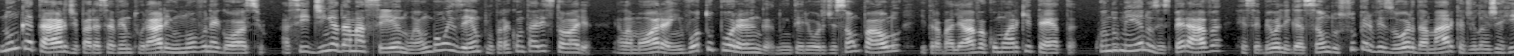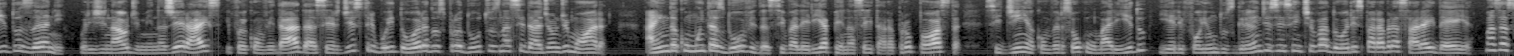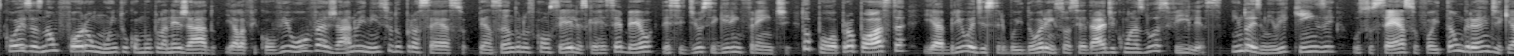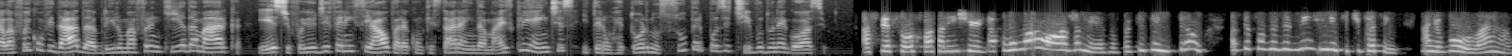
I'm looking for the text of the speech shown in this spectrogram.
Nunca é tarde para se aventurar em um novo negócio. A Cidinha Damasceno é um bom exemplo para contar história. Ela mora em Votuporanga, no interior de São Paulo, e trabalhava como arquiteta. Quando menos esperava, recebeu a ligação do supervisor da marca de lingerie Duzani, original de Minas Gerais, e foi convidada a ser distribuidora dos produtos na cidade onde mora. Ainda com muitas dúvidas se valeria a pena aceitar a proposta, Cidinha conversou com o marido e ele foi um dos grandes incentivadores para abraçar a ideia. Mas as coisas não foram muito como planejado e ela ficou viúva já no início do processo. Pensando nos conselhos que recebeu, decidiu seguir em frente. Topou a proposta e abriu a distribuidora em sociedade com as duas filhas. Em 2015, o sucesso foi tão grande que ela foi convidada a abrir uma franquia da marca. Este foi o diferencial para conquistar ainda mais clientes e ter retorno super positivo do negócio. As pessoas passam a enxergar como uma loja mesmo, porque então as pessoas às vezes nem viam que, tipo assim, ah, eu vou lá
